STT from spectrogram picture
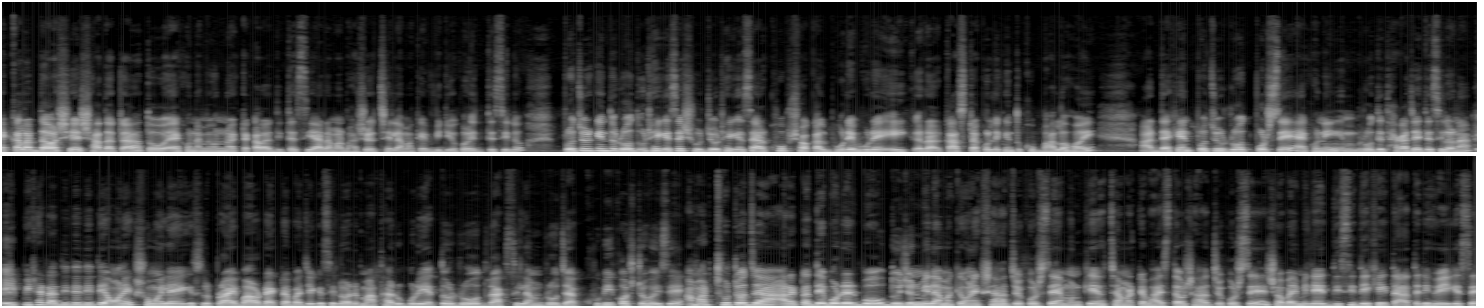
এক কালার দেওয়া শেষ সাদাটা, তো এখন আমি অন্য একটা কালার দিতেছি আর আমার ভাসুরের ছেলে আমাকে ভিডিও করে দিতেছিল। প্রচুর কিন্তু রোদ উঠে গেছে, সূর্য উঠে গেছে আর খুব সকাল ভোরে ভোরে এই কাজটা করলে কিন্তু খুব ভালো হয়। আর দেখেন প্রচুর রোদ পড়ছে, এখনই রোদে থাকা যাইতেছিল না। এই পিঠাটা দিতে দিতে অনেক সময় লেগে গেছিল, প্রায় বারোটা একটা বাজে গেছিল আর মাথার উপরে এত রোদ রাখছিলাম রোজা, খুবই কষ্ট হয়েছে। আমার ছোট যা আর একটা দেবরের বউ, দুইজন মিলে আমাকে অনেক সাহায্য করছে, এমনকি হচ্ছে আমার একটা ভাইস্তাও সাহায্য করছে, সবাই মিলে দিছি দেখেই তাড়াতাড়ি হয়ে গেছে।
